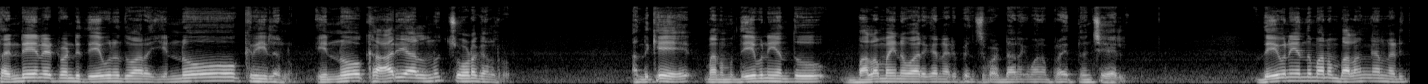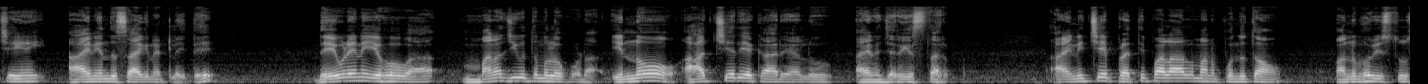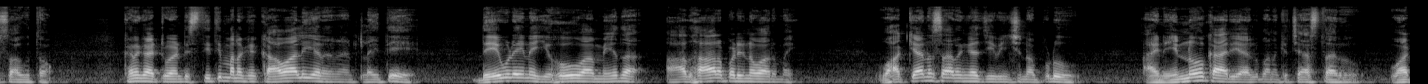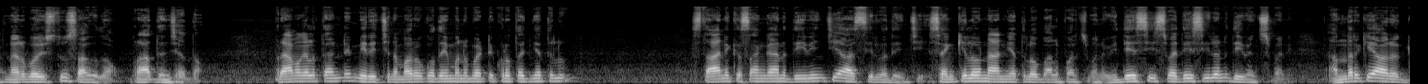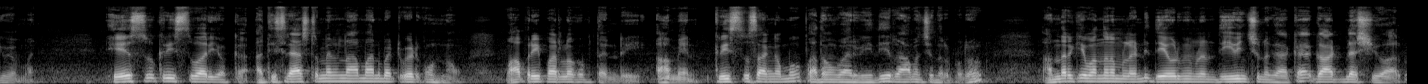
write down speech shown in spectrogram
తండ్రి అయినటువంటి దేవుని ద్వారా ఎన్నో క్రియలను ఎన్నో కార్యాలను చూడగలరు. అందుకే మనము దేవుని ఎందు బలమైన వారిగా నడిపించబడడానికి మనం ప్రయత్నం చేయాలి. దేవుని ఎందు మనం బలంగా నడిచే ఆయన ఎందు సాగినట్లయితే దేవుడైన యహోవా మన జీవితంలో కూడా ఎన్నో ఆశ్చర్య కార్యాలు ఆయన జరిగిస్తారు. ఆయన ఇచ్చే ప్రతిఫలాలు మనం పొందుతాం అనుభవిస్తూ సాగుతాం. కనుక అటువంటి స్థితి మనకు కావాలి అని అన్నట్లయితే దేవుడైన యహోవా మీద ఆధారపడిన వారమై వాక్యానుసారంగా జీవించినప్పుడు ఆయన ఎన్నో కార్యాలు మనకి చేస్తారు. వాటిని అనుభవిస్తూ సాగుదాం. ప్రార్థన చేద్దాం. ప్రేమగల తండ్రి మీరు ఇచ్చిన మరొక ఉదయమును బట్టి కృతజ్ఞతలు. స్థానిక సంఘాన్ని దీవించి ఆశీర్వదించి సంఖ్యలో నాణ్యతలో బలపరచమని విదేశీ స్వదేశీలను దీవించమని అందరికీ ఆరోగ్యం ఇవ్వమని. యేసుక్రీస్తు వారి యొక్క అతి శ్రేష్టమైన నామాన్ని బట్టి వేడుకుంటున్నాం. మా ప్రియ పరలోకపు తండ్రి ఆమెన్. క్రీస్తు సంఘము పదం వారి వీధి రామచంద్రపురం. అందరికీ వందనములండి. దేవుడు మిమ్మల్ని దీవించునుగాక. God bless you all.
